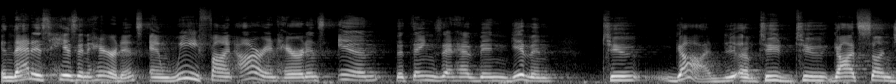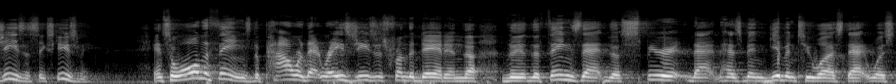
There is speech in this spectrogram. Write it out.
And that is his inheritance, and we find our inheritance in the things that have been given to God, uh, to, to God's Son Jesus, excuse me. And so, all the things, the power that raised Jesus from the dead, and the, the, the things that the Spirit that has been given to us, that was,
